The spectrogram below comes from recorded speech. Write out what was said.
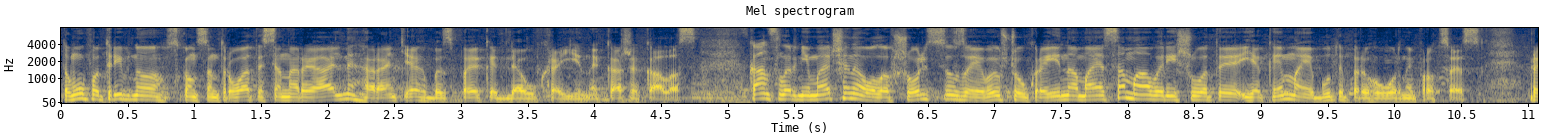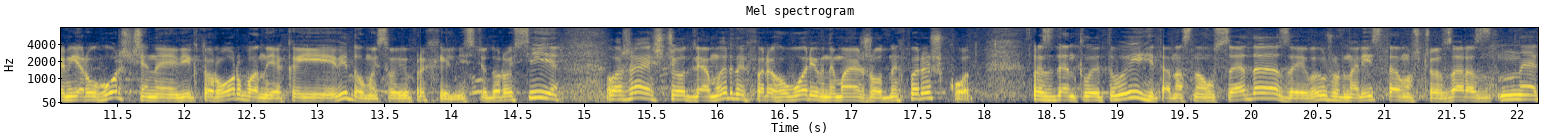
Тому потрібно сконцентруватися на реальних гарантіях безпеки для України, каже Калас. Канцлер Німеччини Олаф Шольц заявив, що Україна має сама вирішувати, яким має бути переговорний процес. Прем'єр Угорщини Віктор Орбан, який відомий своєю прихильністю до Росії, вважає, що для мирних переговорів немає жодних перешкод. Президент Литви Гітанас Науседа заявив журналістам, що зараз не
